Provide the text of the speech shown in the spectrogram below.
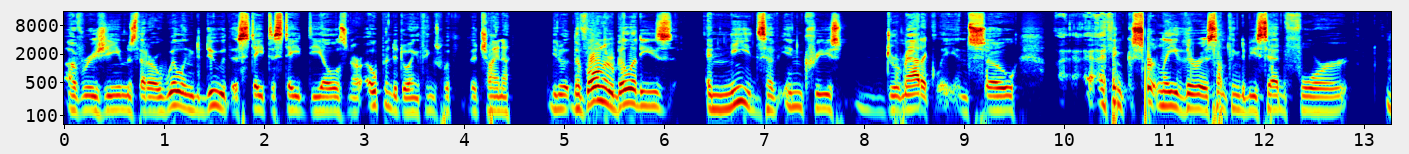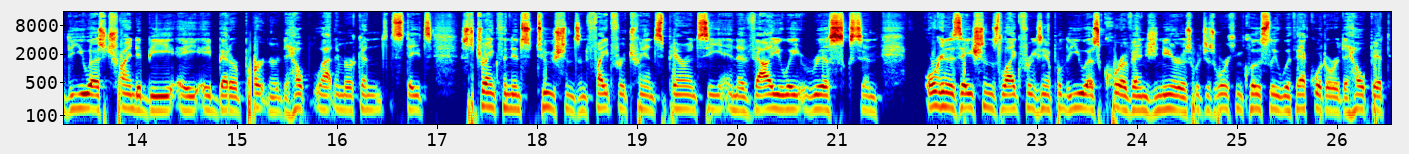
of regimes that are willing to do the state to state deals and are open to doing things with the China, you know, the vulnerabilities and needs have increased dramatically. And so I think certainly there is something to be said for the U.S. trying to be a, a better partner to help Latin American states strengthen institutions and fight for transparency and evaluate risks and organizations like, for example, the U.S. Corps of Engineers, which is working closely with Ecuador to help it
